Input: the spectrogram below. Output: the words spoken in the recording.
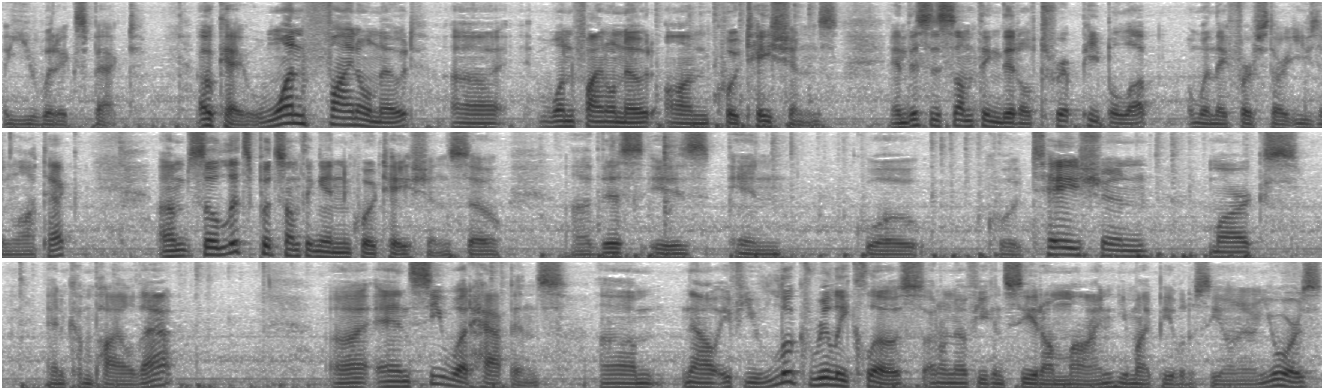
you would expect. Okay, one final note, uh, one final note on quotations, and this is something that'll trip people up when they first start using LaTeX. Um, so let's put something in quotations. So uh, this is in quote quotation marks and compile that uh, and see what happens. Um, now, if you look really close, I don't know if you can see it on mine. You might be able to see it on yours.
